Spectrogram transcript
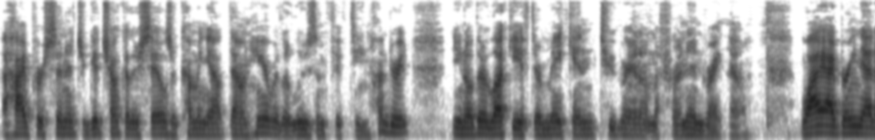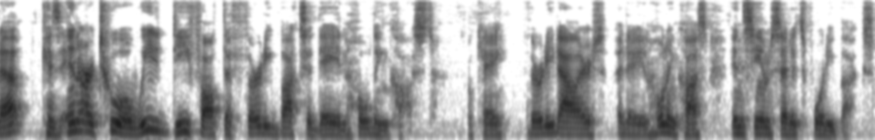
a high percentage, a good chunk of their sales are coming out down here where they're losing 1500. You know, they're lucky if they're making two grand on the front end right now. Why I bring that up? Because in our tool, we default to 30 bucks a day in holding cost. Okay. $30 a day in holding costs. NCM said it's 40 bucks.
